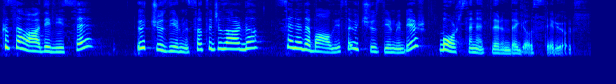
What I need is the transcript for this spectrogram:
kısa vadeli ise 320 satıcılarda, senede bağlı ise 321 borç senetlerinde gösteriyoruz.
